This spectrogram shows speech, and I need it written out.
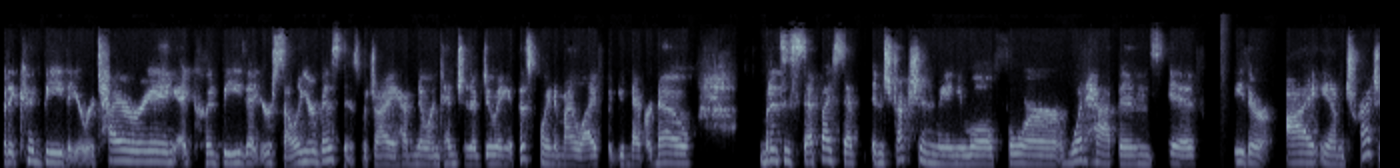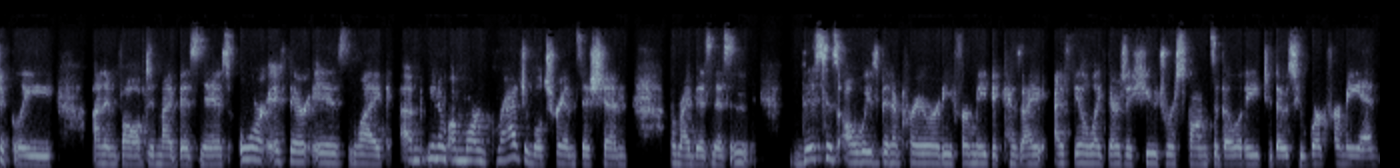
but it could be that you're retiring. It could be that you're selling your business, which I have no intention of doing at this point in my life, but you never know but it's a step by step instruction manual for what happens if either I am tragically uninvolved in my business or if there is like um, you know a more gradual transition for my business. And this has always been a priority for me because I, I feel like there's a huge responsibility to those who work for me and,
